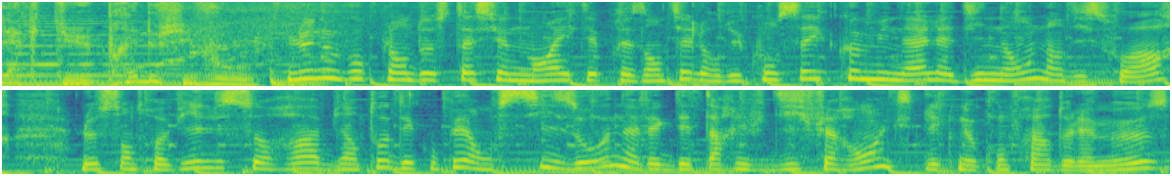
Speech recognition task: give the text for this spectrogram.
L'actu près de chez vous. Le nouveau plan de stationnement a été présenté lors du conseil communal à Dinan lundi soir. Le centre-ville sera bientôt découpé en six zones avec des tarifs différents, expliquent nos confrères de la Meuse.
